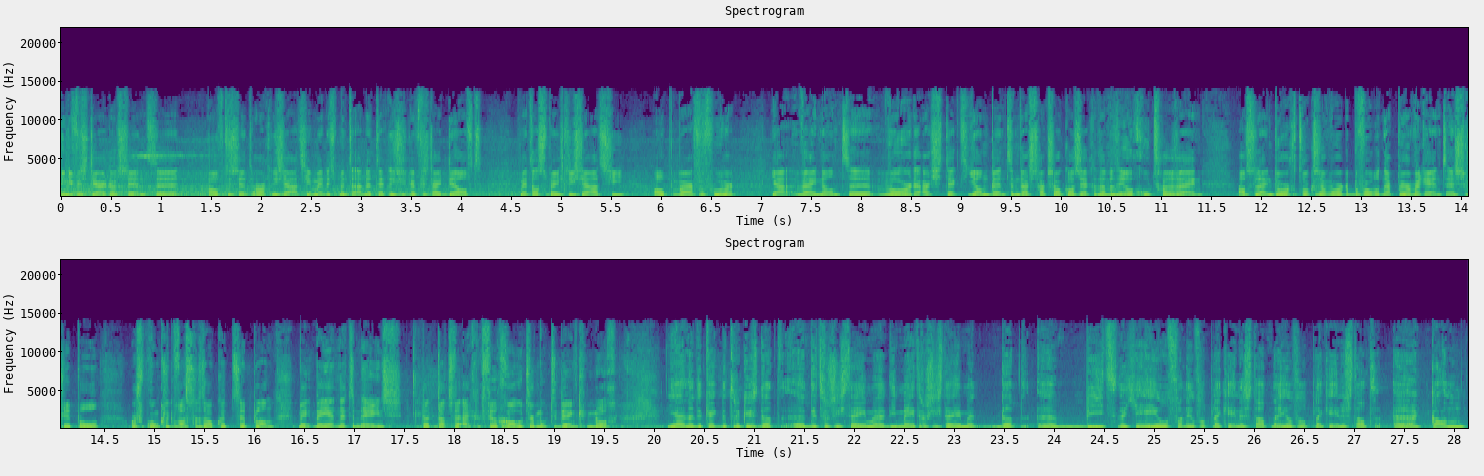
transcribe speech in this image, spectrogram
Universitair docent, uh, hoofddocent organisatie en management aan de Technische Universiteit Delft. Met als specialisatie openbaar vervoer. Ja, Wijnand. Uh, we hoorden architect Jan Bentum daar straks ook al zeggen dat het mhm. heel goed zou zijn als de lijn doorgetrokken zou worden, bijvoorbeeld naar Purmerend en Schiphol. Oorspronkelijk was dat ook het uh, plan. Ben, ben, jij het met hem eens dat, dat we eigenlijk veel groter moeten denken nog? Ja, nou, kijk, de truc is dat uh, dit soort systemen, die metrosystemen, dat biedt dat je heel, van heel veel plekken in de stad naar heel veel plekken in de stad kan.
